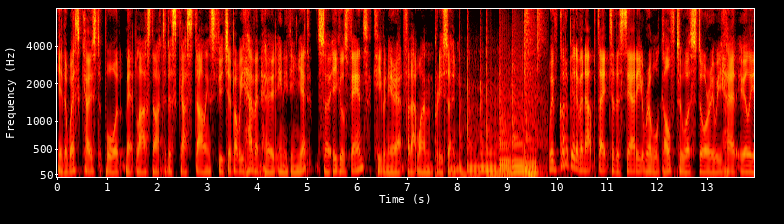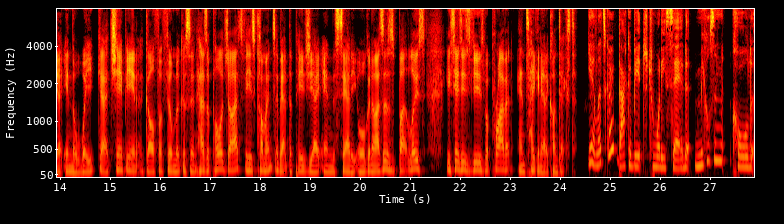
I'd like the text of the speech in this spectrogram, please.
Yeah, the West Coast board met last night to discuss Darling's future, but we haven't heard anything yet. So, Eagles fans, keep an ear out for that one pretty soon. We've got a bit of an update to the Saudi Rebel Golf Tour story we had earlier in the week. Uh, champion golfer Phil Mickelson has apologised for his comments about the PGA and the Saudi organisers, but Luce, he says his views were private and taken out of context. Yeah, let's go back a bit to what he said. Mickelson called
